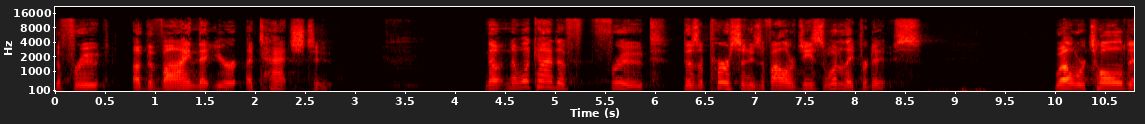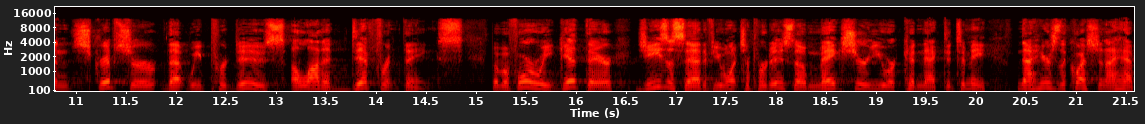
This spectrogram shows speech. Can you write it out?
the fruit of the vine that you're attached to. Now, now what kind of fruit does a person who's a follower of Jesus, what do they produce? Well, we're told in Scripture that we produce a lot of different things. But before we get there, Jesus said, if you want to produce, though, make sure you are connected to me. Now, here's the question I have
